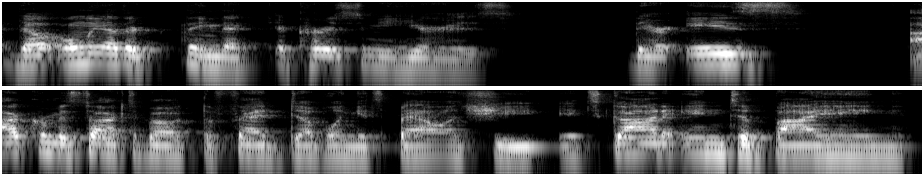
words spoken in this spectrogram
The only other thing that occurs to me here is there is Akram has talked about the Fed doubling its balance sheet. It's gone into buying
